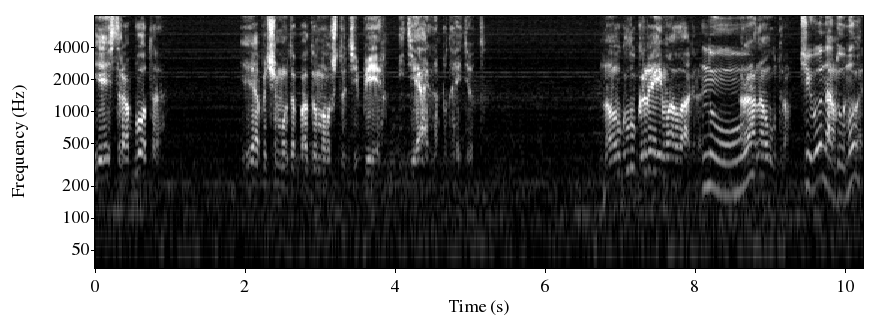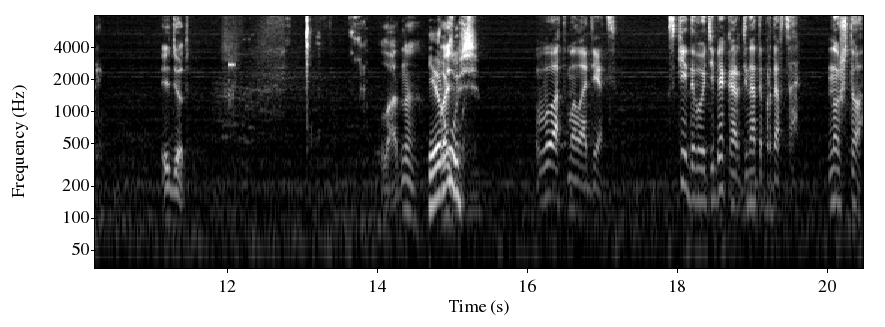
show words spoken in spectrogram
Есть работа. Я почему-то подумал, что тебе идеально подойдет. На углу Грей и Малагра. Ну? Рано утром. Чего Там надумал? поговорим. Идет. Ладно. И возьму. Русь. Вот молодец. Скидываю тебе координаты продавца. Ну что,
